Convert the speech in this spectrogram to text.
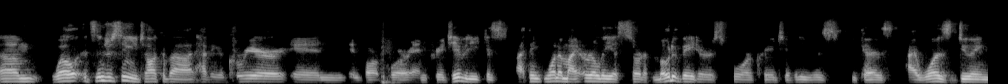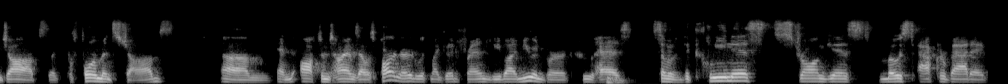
Um, well, it's interesting you talk about having a career in in parkour and creativity because I think one of my earliest sort of motivators for creativity was because I was doing jobs like performance jobs um, and oftentimes I was partnered with my good friend Levi Meeuwenberg, who has some of the cleanest, strongest, most acrobatic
